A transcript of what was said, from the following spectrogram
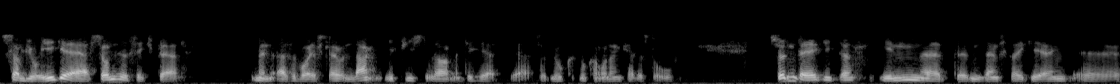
som jo ikke er sundhedsekspert, men altså, hvor jeg skrev en lang epistel om, at det her, ja, altså, nu, nu kommer der en katastrofe. 17 dage gik der, inden at øh, den danske regering øh,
